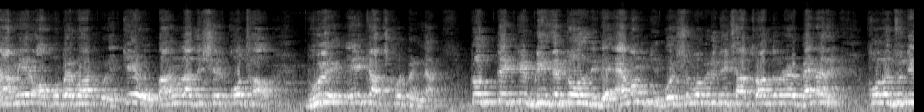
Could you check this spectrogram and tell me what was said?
নামের অপব্যবহার করে কেউ বাংলাদেশের কোথাও ভুলে এই কাজ করবেন না। প্রত্যেকটি ব্রিজে টোল দিবে, এমনকি বৈষম্য বিরোধী ছাত্র আন্দোলনের ব্যানারে কোনো যদি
